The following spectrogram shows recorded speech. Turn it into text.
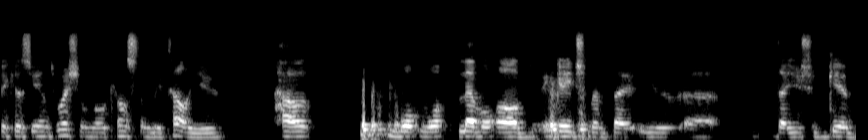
because your intuition will constantly tell you how what what level of engagement that you uh, that you should give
